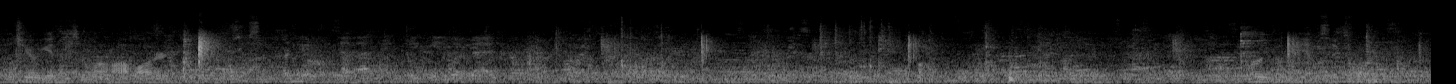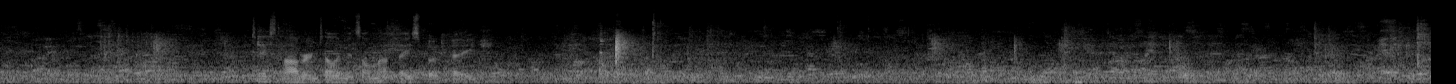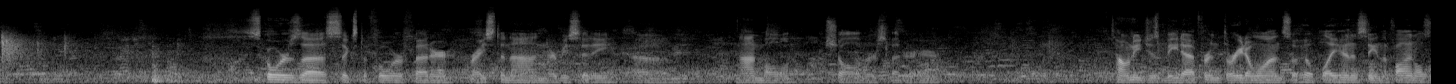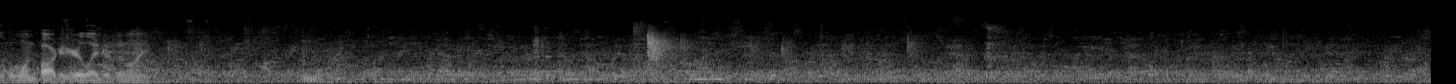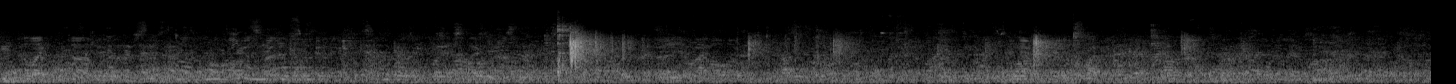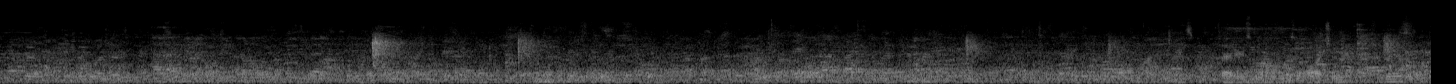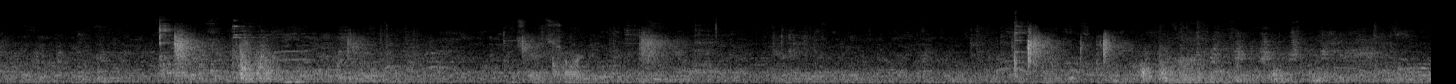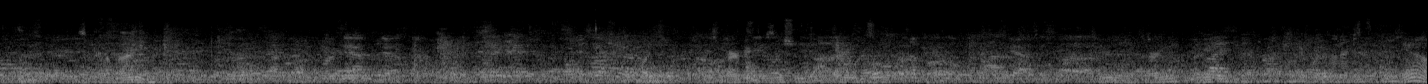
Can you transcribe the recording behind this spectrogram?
Why don't you go get him some more hot water? Text Auburn and tell him it's on my Facebook page. Scores uh, six to four. Fedor race to nine. Derby City um, nine ball. Shaw versus Fedor here. Tony just beat Efren three to one, so he'll play Hennessy in the finals of the one pocket here later tonight. Mom watching. She. I'm sure it's charging. It's kind of banging. He's in perfect position. Two, three, maybe. Yeah.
